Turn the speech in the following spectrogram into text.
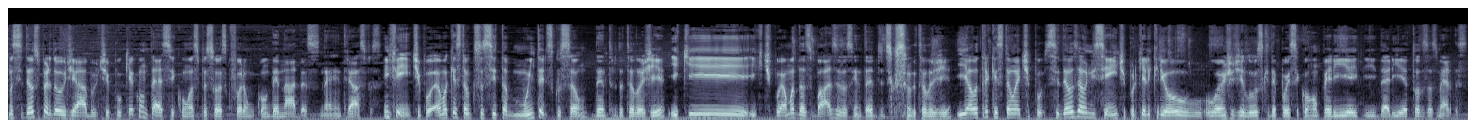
Mas se Deus perdoa o diabo, tipo, o que acontece com as pessoas que foram condenadas, né? Entre aspas. Enfim, tipo, é uma questão que suscita muita discussão dentro da teologia e que, e que tipo, é uma das bases, assim, até de discussão da teologia. E a outra questão é, tipo, se Deus é onisciente porque ele criou o, o anjo de luz que depois se corromperia e, e daria todas as merdas.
